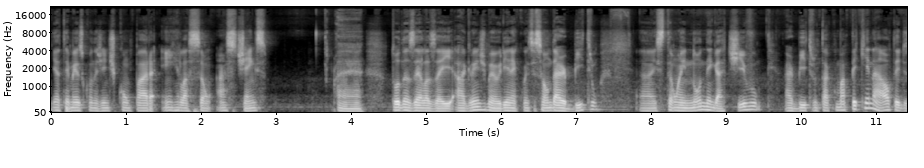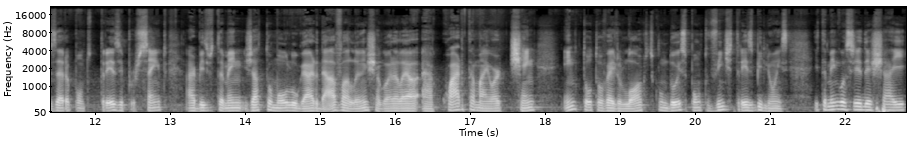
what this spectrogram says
e até mesmo quando a gente compara em relação às chains, é, todas elas aí, a grande maioria, né, com exceção da Arbitrum, uh, estão aí no negativo. Arbitrum está com uma pequena alta de 0,13%. Arbitrum também já tomou o lugar da Avalanche, agora ela é a quarta maior chain em total value locked com 2,23 bilhões. E também gostaria de deixar aí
